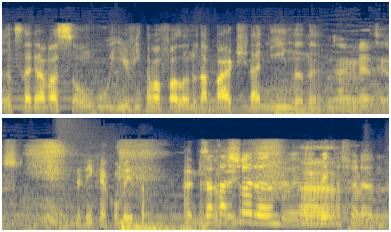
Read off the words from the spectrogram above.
antes da gravação o Irving tava falando da parte da Nina, né? Ai, meu Deus. Você nem quer comentar Já tá chorando, ele Ah, tá chorando.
